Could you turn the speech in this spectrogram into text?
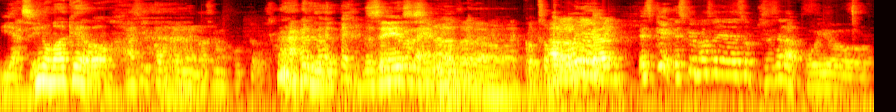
Y así nomás quedó. Así cómprenme, no sean putos. Sí. Es que, es que más allá de eso, pues es el apoyo,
